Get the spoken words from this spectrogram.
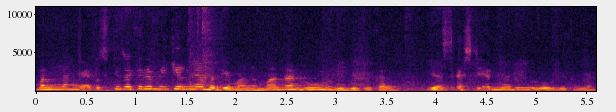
Menang ya. Terus kira-kira mikirnya bagaimana? Mana dulu gitu kan? Ya SDM-nya dulu gitu ya.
